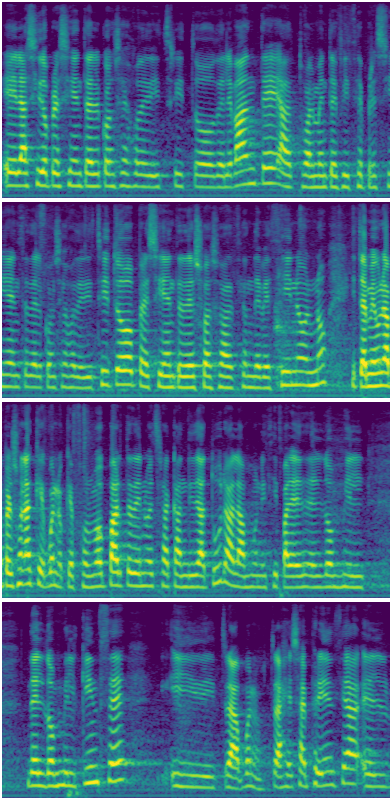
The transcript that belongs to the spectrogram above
él ha sido presidente del Consejo de Distrito de Levante, actualmente es vicepresidente del Consejo de Distrito, presidente de su asociación de vecinos, ¿no? Y también una persona que, bueno, que formó parte de nuestra candidatura a las municipales del, 2000, del 2015 y tras, bueno, tras esa experiencia él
